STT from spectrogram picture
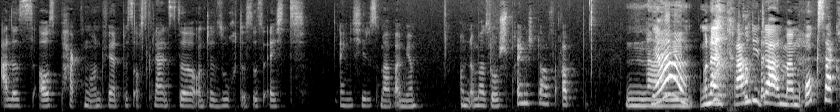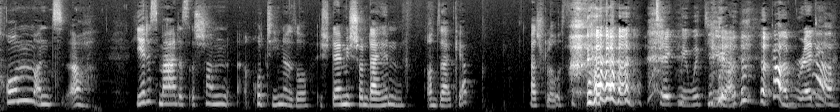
alles auspacken und werde bis aufs Kleinste untersucht. Das ist echt eigentlich jedes Mal bei mir. Und immer so Sprengstoff ab. Nein. Ja, und dann kramen die da in meinem Rucksack rum und oh, jedes Mal, das ist schon Routine so. Ich stelle mich schon dahin und sage, ja, was ist los? Take me with you. Ja. I'm ready. Ja.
